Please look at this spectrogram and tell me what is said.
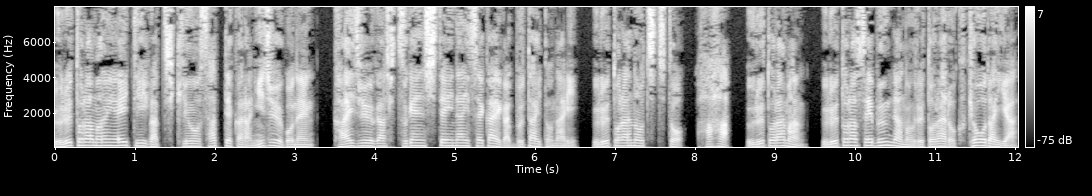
ウルトラマン80が地球を去ってから25年、怪獣が出現していない世界が舞台となり、ウルトラの父と母、ウルトラマン、ウルトラセブンらのウルトラ6兄弟や、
